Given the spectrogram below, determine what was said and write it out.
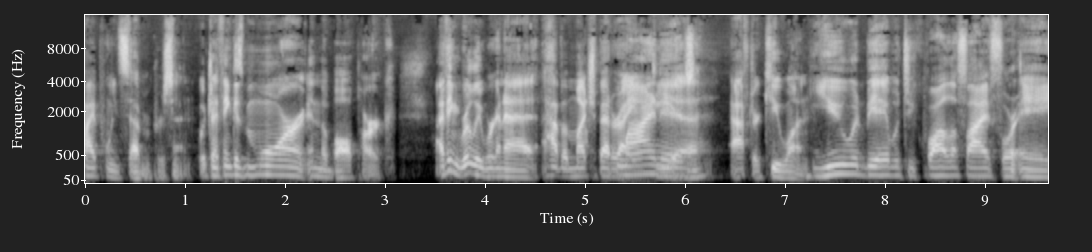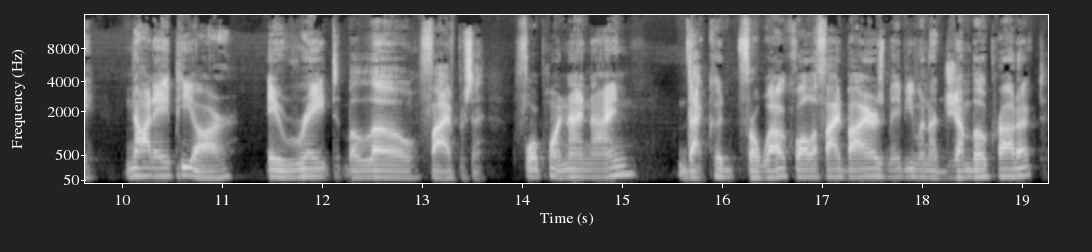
5.7%, which I think is more in the ballpark. I think really we're going to have a much better Mine idea is, after Q1. You would be able to qualify for a not APR, a rate below 5%. 4.99, that could, for well qualified buyers, maybe even a jumbo product.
